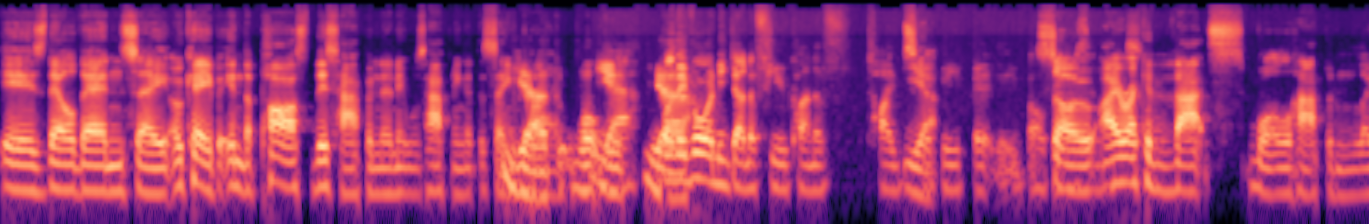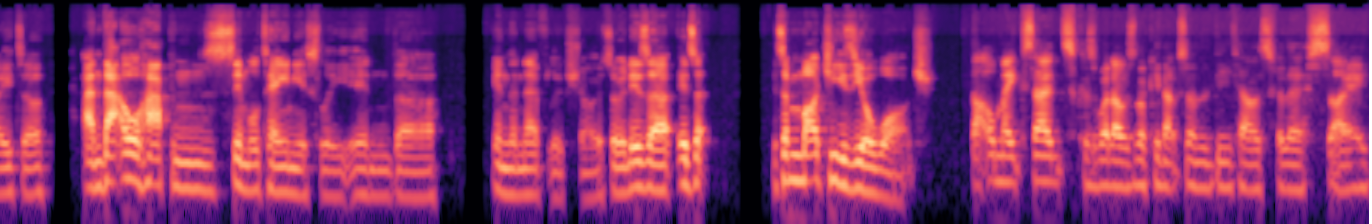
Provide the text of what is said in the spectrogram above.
is they'll then say, okay, but in the past this happened and it was happening at the same Yeah, time. what, yeah yeah. well they've already done a few kind of time Yeah. So I reckon that's what'll happen later, and that all happens simultaneously in the in the Netflix show. So it is a it's a it's a much easier watch. that'll make sense because when I was looking up some of the details for this, I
